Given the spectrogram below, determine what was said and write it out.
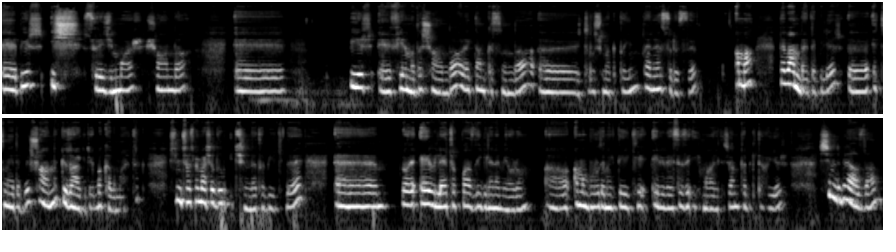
Ee, bir iş sürecim var şu anda. Ee, bir e, firmada şu anda reklam kısmında e, çalışmaktayım. Deneme süresi. Ama devam da edebilir, e, etmeye de bilir. Şu anlık güzel gidiyor. Bakalım artık. Şimdi çalışmaya başladığım için de tabii ki de e, böyle evle çok fazla ilgilenemiyorum. Aa, Ama bu demek değil ki evi ve sizi ihmal edeceğim. Tabii ki de hayır. Şimdi birazdan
